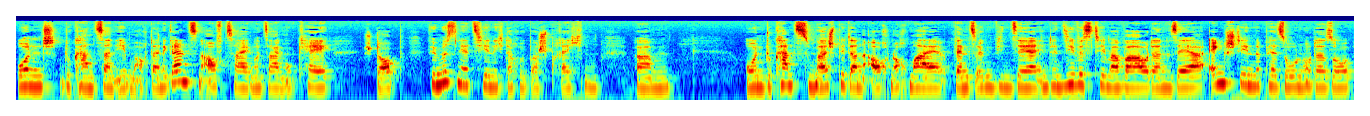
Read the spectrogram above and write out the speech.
Und du kannst dann eben auch deine Grenzen aufzeigen und sagen, okay, stopp, wir müssen jetzt hier nicht darüber sprechen. Ähm, und du kannst zum Beispiel dann auch nochmal, wenn es irgendwie ein sehr intensives Thema war oder eine sehr engstehende Person oder so,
